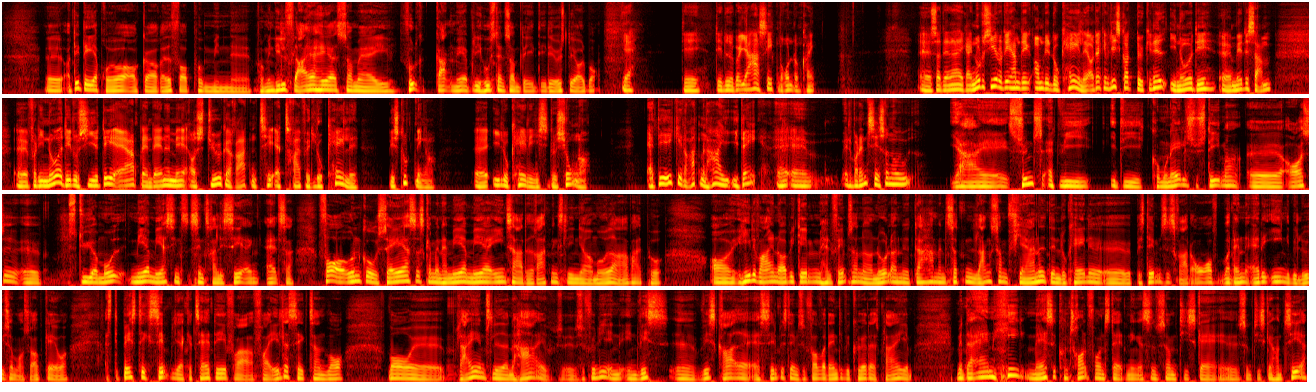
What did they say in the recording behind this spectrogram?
Øh, og det er det, jeg prøver at gøre red for på min, øh, på min lille flyer her, som er i fuld gang med at blive husstandsomdelt i det østlige Aalborg. Ja, det, det lyder godt. Jeg har set den rundt omkring. Øh, så den er i gang. Nu du siger du det om det, om det lokale, og der kan vi lige så godt dykke ned i noget af det øh, med det samme. Øh, fordi noget af det, du siger, det er blandt andet med at styrke retten til at træffe lokale beslutninger øh, i lokale institutioner. Er det ikke en ret, man har i, i dag? Øh, øh, eller hvordan ser sådan noget ud? Jeg øh, synes, at vi i de kommunale systemer øh, også øh, styrer mod mere og mere centralisering. Altså, for at undgå sager, så skal man have mere og mere ensartede retningslinjer og måder at arbejde på. Og hele vejen op igennem 90'erne og 0'erne, der har man sådan langsomt fjernet den lokale øh, bestemmelsesret over, hvordan er det egentlig, vi løser vores opgaver. Altså det bedste eksempel, jeg kan tage, det er fra, fra ældresektoren, hvor hvor øh, plejehjemslederne har øh, selvfølgelig en, en vis, øh, vis grad af selvbestemmelse for, hvordan de vil køre deres plejehjem. Men der er en hel masse kontrolforanstaltninger, som, som, de, skal, øh, som de skal håndtere,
